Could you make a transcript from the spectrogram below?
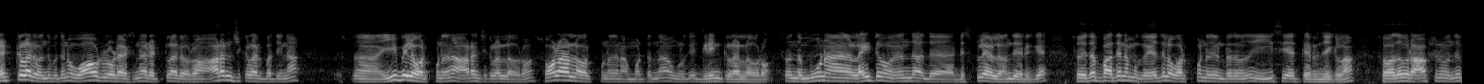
ரெட் கலர் வந்து பார்த்தீங்கன்னா ஓவர்லோட் ஆயிடுச்சுன்னா ரெட் கலர் வரும். ஆரஞ்சு கலர் பார்த்தீங்கன்னா இபியில் ஒர்க் பண்ணதுன்னா ஆரஞ்சு கலரில் வரும். சோலாரில் ஒர்க் பண்ணதுனா மட்டும்தான் உங்களுக்கு க்ரீன் கலரில் வரும். ஸோ இந்த மூணு லைட்டும் வந்து அந்த டிஸ்பிளேவில் வந்து இருக்குது ஸோ இதை பார்த்து நமக்கு எதில் ஒர்க் பண்ணுதுன்றது வந்து ஈஸியாக தெரிஞ்சுக்கலாம். ஸோ அது ஒரு ஆப்ஷன் வந்து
